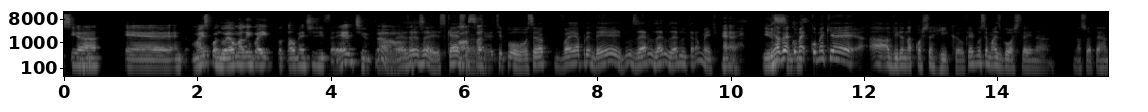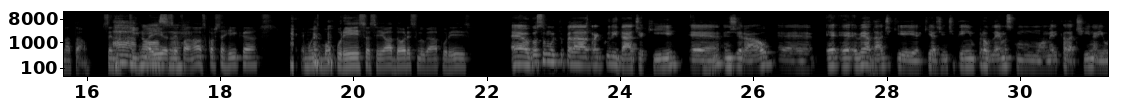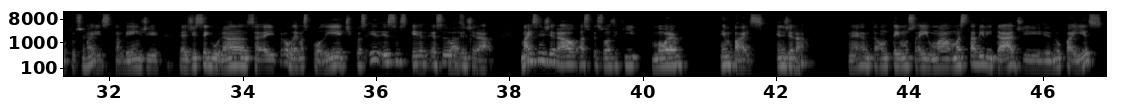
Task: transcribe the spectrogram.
Uhum. pronúncia. É, ent- mas quando é uma língua aí totalmente diferente, Não, é, então, é, é, esquece, mano. nossa, É, tipo, você vai aprender do zero, zero, zero, literalmente. é, E, isso, Javier, como é, como é que é a vida na Costa Rica? O que é que você mais gosta aí na, na sua terra natal? Sendo Ah, tido aí, você fala, nossa, Costa Rica é muito bom por isso, assim, eu adoro esse lugar por isso. É, eu gosto muito pela tranquilidade aqui, é, Uhum, em geral. É, é, é é verdade que, que a gente tem problemas como a América Latina e outros uhum. países também de, é, de segurança e problemas políticos, e isso, e- isso em clássico. geral. Mas, em geral, as pessoas aqui moram em paz, em Uhum, geral, né? Então, temos aí uma, uma estabilidade no país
